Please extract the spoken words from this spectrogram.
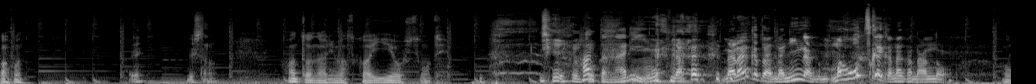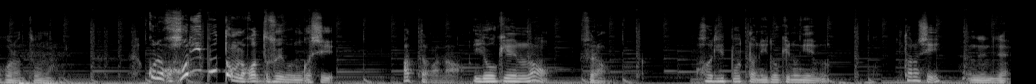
あほん。どうしたの？ハンターなりますか？いいえ押してもて。ハンターなり？よなならんかったら何になる？の魔法使いかなんかなんの？わからんどうなん？これハリー・ポッターもなかった？そういえば昔。あったかな？移動系の知らん。なハリー・ポッターの移動系のゲーム。楽しい？全然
